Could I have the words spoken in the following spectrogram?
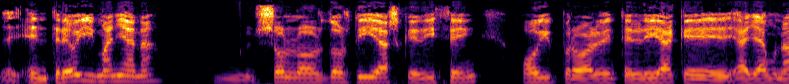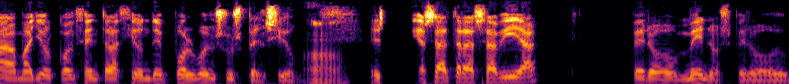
entre hoy y mañana son los dos días que dicen hoy probablemente el día que haya una mayor concentración de polvo en suspensión. Estos días atrás había pero menos, pero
